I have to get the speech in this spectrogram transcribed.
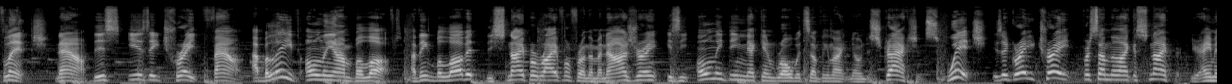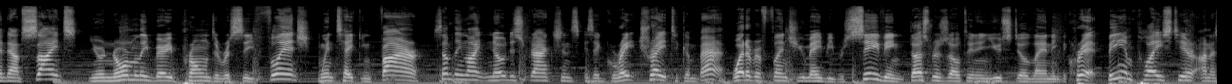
flinch. Now, this is a trait found, I believe, only on Beloved. I think Beloved, the sniper rifle from the Menagerie, is the only thing that can roll with something like no distractions, which is a great trait for something like a sniper. You're aiming down sights, you're normally very prone to receive flinch when taking fire. Something like no distractions is a great trait to combat whatever flinch you may be receiving, thus resulting in you still landing the crit. Being placed here on a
